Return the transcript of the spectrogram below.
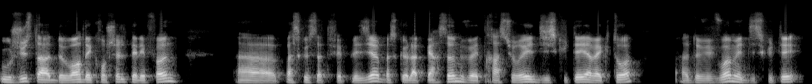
ou juste à devoir décrocher le téléphone euh, parce que ça te fait plaisir, parce que la personne veut être rassurée, discuter avec toi euh, de vive voix, mais discuter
